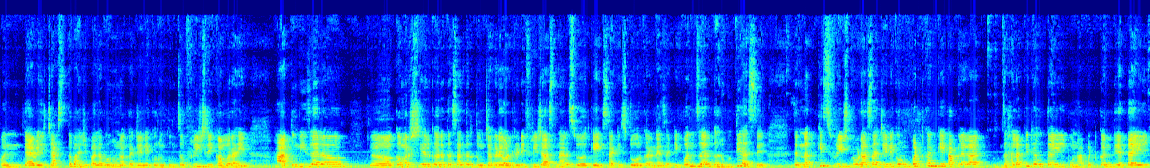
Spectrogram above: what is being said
पण त्यावेळी जास्त भाजीपाला भरू नका जेणेकरून तुमचं फ्रीज रिकामं राहील. हां तुम्ही जर कमर्शियल करत असाल तर तुमच्याकडे ऑलरेडी फ्रीज असणारच केकसाठी स्टोअर करण्यासाठी. पण जर घरगुती असेल तर नक्कीच फ्रीज थोडासा जेणेकरून पटकन केक आपल्याला झाला की ठेवता येईल पुन्हा पटकन देता येईल.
